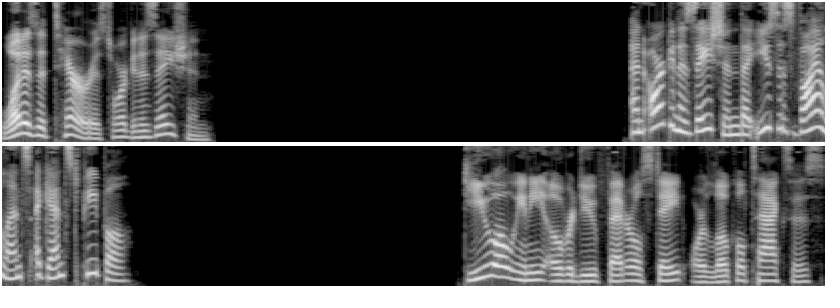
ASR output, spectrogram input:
What is a terrorist organization? An organization that uses violence against people. Do you owe any overdue federal, state, or local taxes?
